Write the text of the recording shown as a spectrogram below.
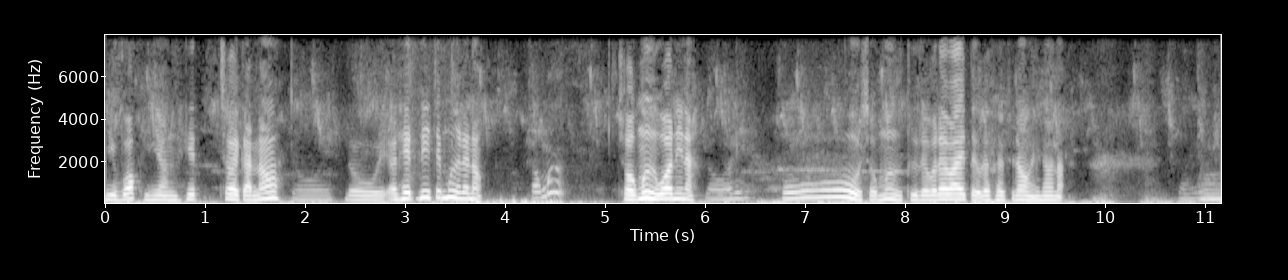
หิวบล็อกหิวหยังเฮ็ดช่วยกันเนาะโดยโดยอันเฮ็ดนี่จักมือเลยเนาะสองมือสองมือว่านี่นะโดยโอ้สองมือถือได้ว่าได้ไว้เติบเลยพี่น้องให้นอนน่ะ สอง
